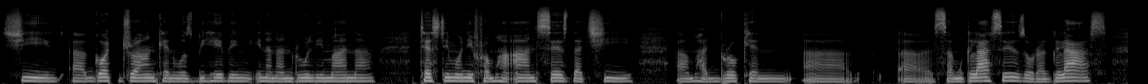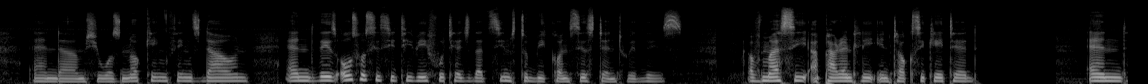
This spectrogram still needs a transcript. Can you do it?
she uh, got drunk and was behaving in an unruly manner. Testimony from her aunt says that she um, had broken uh, uh, some glasses or a glass and um, she was knocking things down. And there's also CCTV footage that seems to be consistent with this of Mercy apparently intoxicated. And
